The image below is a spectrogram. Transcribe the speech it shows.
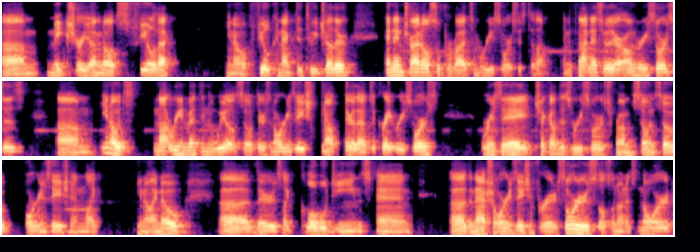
um, make sure young adults feel that, you know, feel connected to each other, and then try to also provide some resources to them. And it's not necessarily our own resources. Um, you know, it's not reinventing the wheel. So if there's an organization out there that's a great resource, we're gonna say, hey, check out this resource from so and so organization. Like, you know, I know uh, there's like Global Genes and uh, the National Organization for Rare Disorders, also known as NORD.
